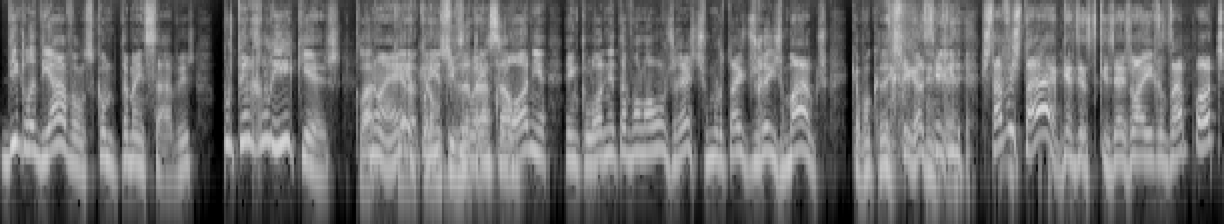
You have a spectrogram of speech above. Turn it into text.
digladiavam-se, como também sabes, por ter relíquias. Claro, não é? que era- é que era um motivo de no- atração. Em Colónia, em Colónia estavam lá os restos mortais dos reis magos, que é uma coisa que chega a ser. Estava, está. Quer dizer, se quiseres lá ir rezar, podes.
